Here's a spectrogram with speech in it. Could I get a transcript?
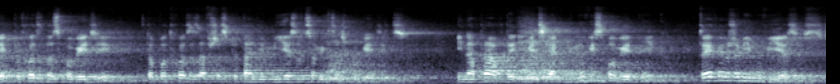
jak podchodzę do spowiedzi, to podchodzę zawsze z pytaniem Jezu, co mi chcesz powiedzieć? I naprawdę, i wiecie, jak mi mówi spowiednik, to ja wiem, że mi mówi Jezus.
